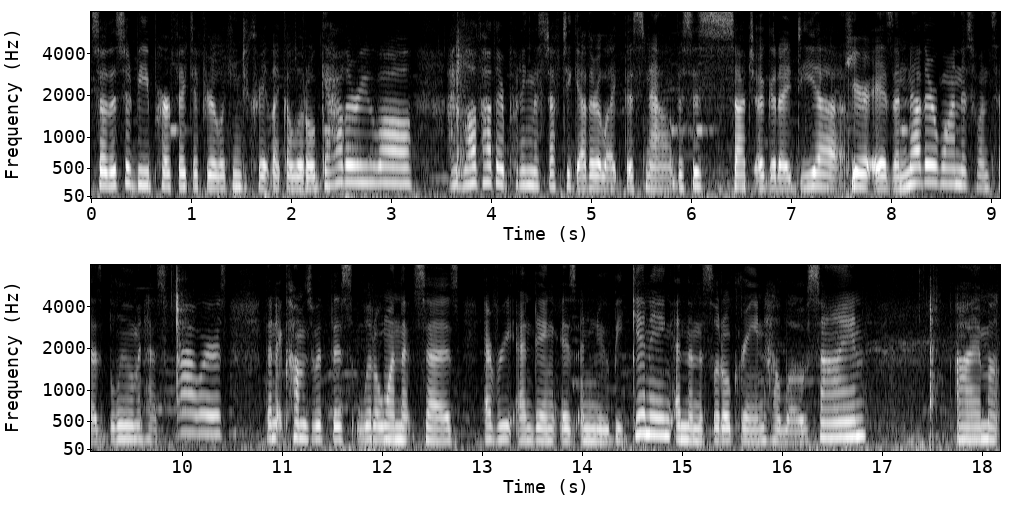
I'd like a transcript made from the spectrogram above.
so this would be perfect if you're looking to create like a little gallery wall. I love how they're putting the stuff together like this now. This is such a good idea. Here is another one. This one says bloom and has flowers. Then it comes with this little one that says every ending is a new beginning and then this little green hello sign. I'm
